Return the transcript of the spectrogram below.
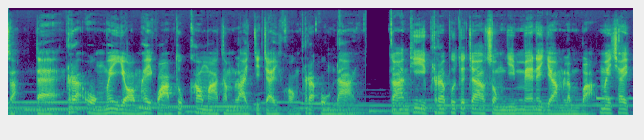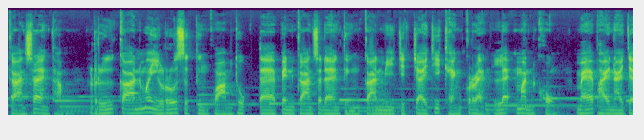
สัตว์ แต่พระองค์ไม่ยอมให้ความทุกข์เข้ามาทำลายจิตใจของพระองค์ได้ การที่พระพุทธเจ้าทรงยิ้มแม้ในยามลำบากไม่ใช่การแสร้งทำหรือการไม่รู้สึกถึงความทุกข์ แต่เป็นการแสดงถึงการมีจิตใจที่แข็งแกร่งและมั่นคง แม้ภายในจะ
